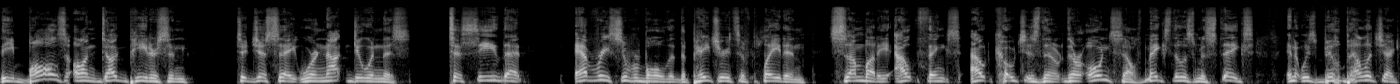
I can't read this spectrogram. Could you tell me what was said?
the balls on Doug Pederson to just say we're not doing this. To see that every Super Bowl that the Patriots have played in, somebody outthinks, outcoaches their, their own self, makes those mistakes. And it was Bill Belichick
